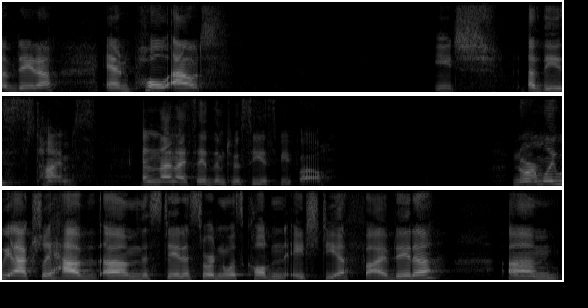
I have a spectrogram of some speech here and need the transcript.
of data and pull out each of these times. And then I save them to a CSV file. Normally, we actually have um, this data stored in what's called an HDF5 data, um,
